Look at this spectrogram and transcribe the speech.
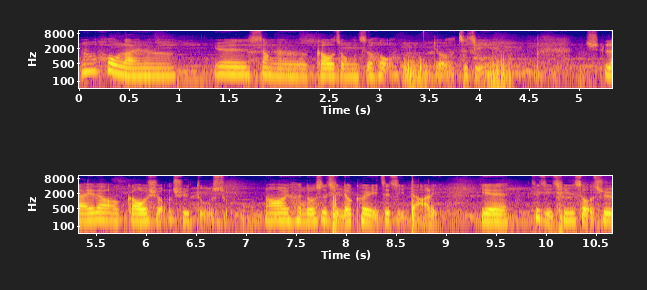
然后后来呢？因为上了高中之后，就自己去来到高雄去读书，然后很多事情都可以自己打理，也自己亲手去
